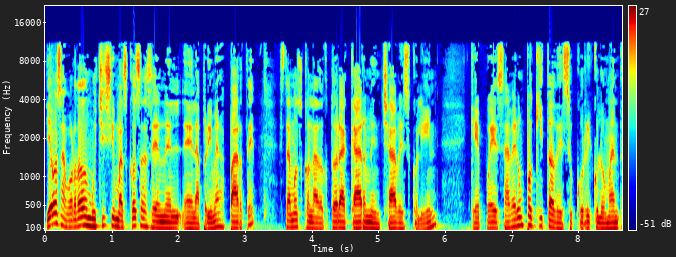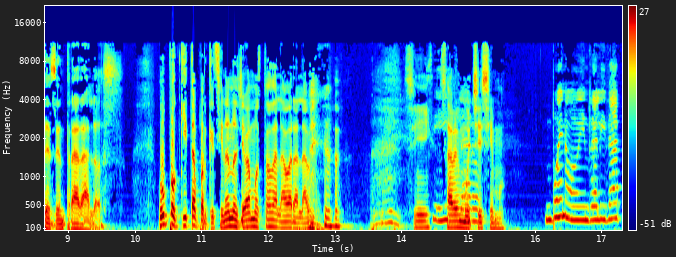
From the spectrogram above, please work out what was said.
Y hemos abordado muchísimas cosas en, el, en la primera parte. Estamos con la doctora Carmen Chávez Colín, que pues a ver un poquito de su currículum antes de entrar a los... Un poquito porque si no nos llevamos toda la hora la sí, sí, sabe muchísimo. Bueno, en realidad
